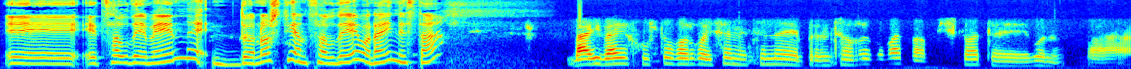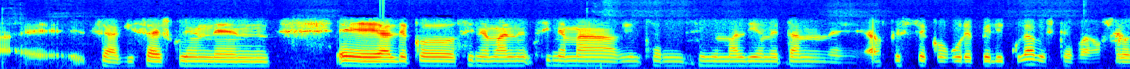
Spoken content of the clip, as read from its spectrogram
E, ez zaude hemen, donostian zaude orain, ezta? Bai, bai, justo gaur goizan etzen e, prentza horreko bat, ba, pixka bat, e, bueno, ba, e, zera, giza eskuinen e, aldeko zinema, zinema gintzen zinemaldi honetan e, aurkezteko gure pelikula, beste ba, oso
